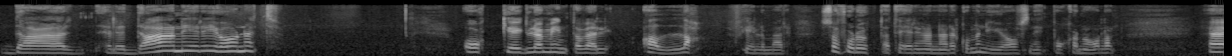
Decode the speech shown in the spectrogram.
där, eller där nere i hörnet. Eh, glöm inte att välja alla filmer så får du uppdateringar när det kommer nya avsnitt på kanalen. Eh,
